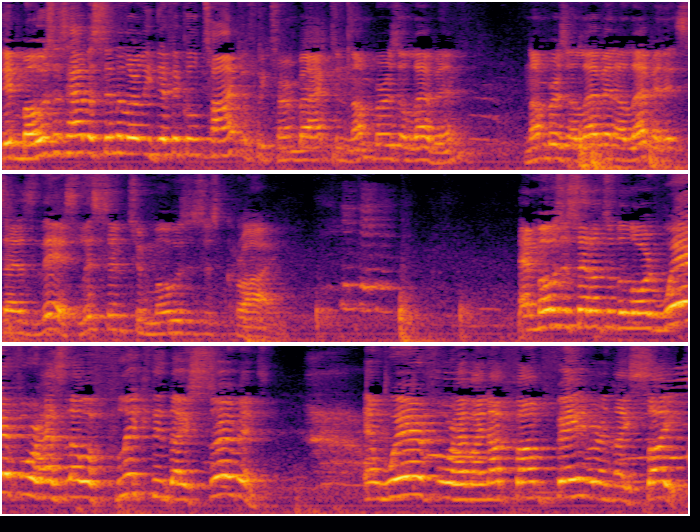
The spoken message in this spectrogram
Did Moses have a similarly difficult time? If we turn back to Numbers 11, Numbers 11 11, it says this Listen to Moses' cry. And Moses said unto the Lord, Wherefore hast thou afflicted thy servant? And wherefore have I not found favor in thy sight?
